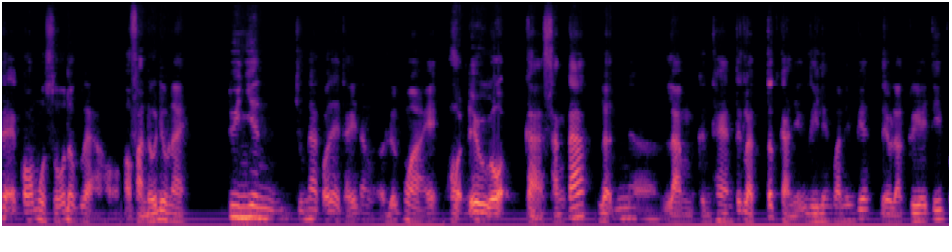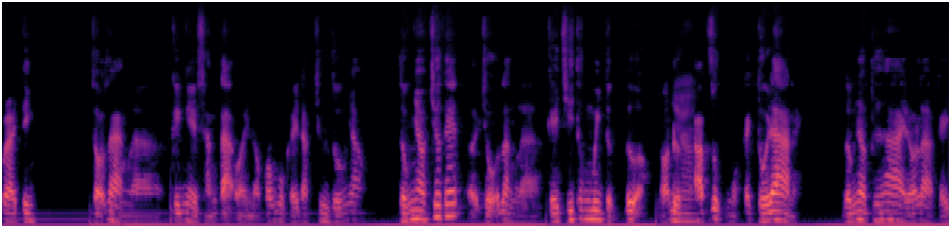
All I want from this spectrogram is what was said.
Sẽ có một số độc giả họ, họ phản đối điều này. Tuy nhiên chúng ta có thể thấy rằng ở nước ngoài ấy, họ đều gọi cả sáng tác lẫn ờ, làm content tức là tất cả những gì liên quan đến viết đều là creative writing. Rõ ràng là cái nghề sáng tạo này nó có một cái đặc trưng giống nhau. Giống nhau trước hết ở chỗ rằng là cái trí thông minh tưởng tượng nó được yeah. áp dụng một cách tối đa này. Giống nhau thứ hai đó là cái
